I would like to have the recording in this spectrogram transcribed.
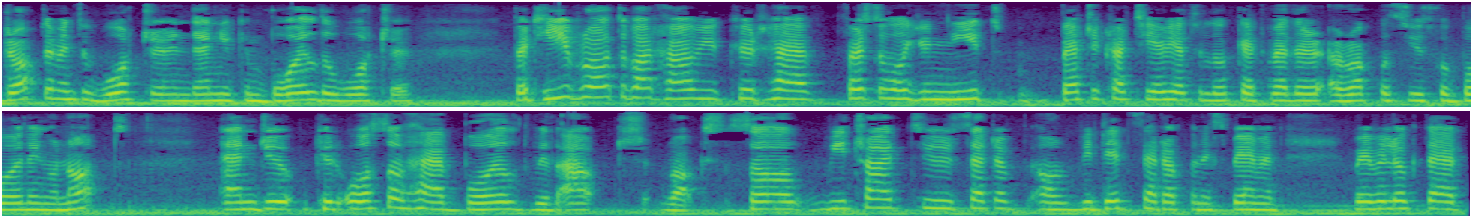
drop them into water and then you can boil the water. But he wrote about how you could have, first of all, you need better criteria to look at whether a rock was used for boiling or not. And you could also have boiled without rocks. So we tried to set up, or we did set up an experiment where we looked at,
